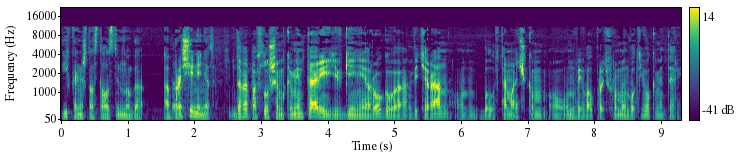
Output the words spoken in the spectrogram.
их, конечно, осталось немного а прощения нет. Давай послушаем комментарий Евгения Рогова, ветеран, он был автоматчиком, он воевал против румын, вот его комментарий.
